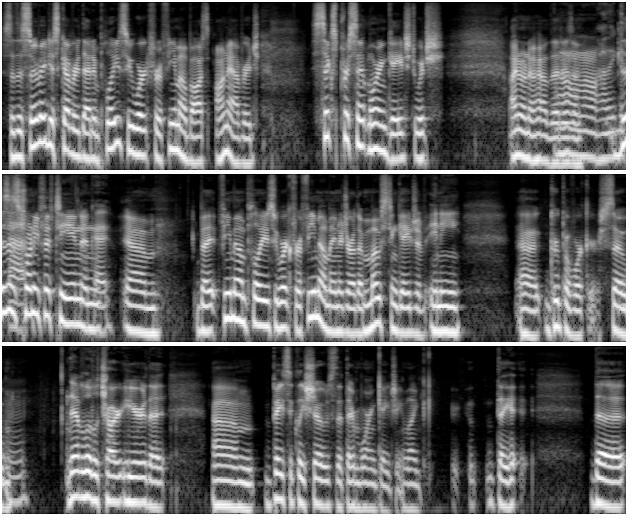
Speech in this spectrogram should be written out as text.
So the survey discovered that employees who worked for a female boss, on average, 6% more engaged, which I don't know how that I is. don't know how they get this is that. 2015. And, Okay. um, but female employees who work for a female manager are the most engaged of any uh, group of workers. So Mm-hmm. they have a little chart here that um, basically shows that they're more engaging. Like they, the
